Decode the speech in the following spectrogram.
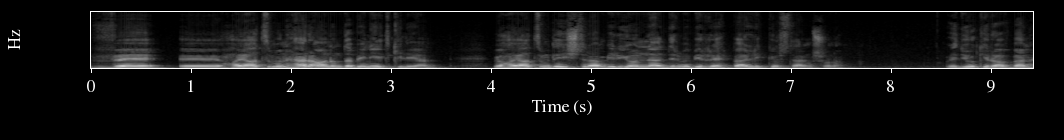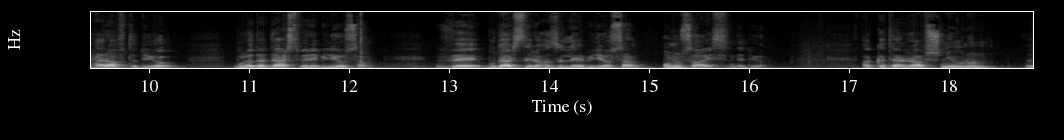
Ve e, hayatımın her anında beni etkileyen ve hayatımı değiştiren bir yönlendirme, bir rehberlik göstermiş ona. Ve diyor ki Rav ben her hafta diyor burada ders verebiliyorsam ve bu dersleri hazırlayabiliyorsam onun sayesinde diyor. Hakikaten Rav Schneur'un e,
